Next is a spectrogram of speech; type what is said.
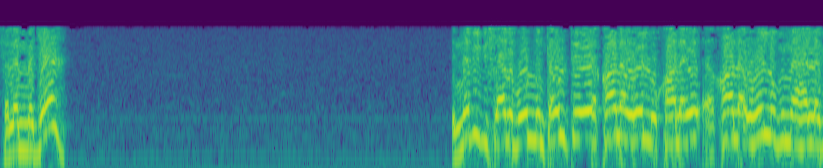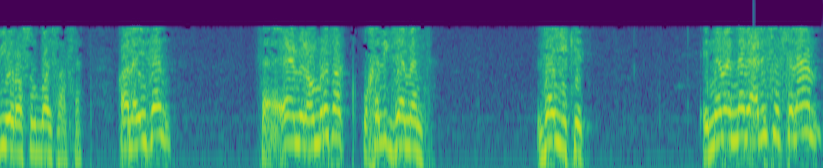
فلما جاء النبي بيسأله بيقول له انت قلت إيه؟ قال أهل قال إيه؟ قال أهل بما أهل به رسول الله صلى الله عليه وسلم. قال اذا فاعمل عمرتك وخليك زي ما انت. زي كده. إنما النبي عليه الصلاة والسلام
